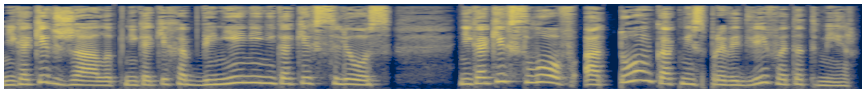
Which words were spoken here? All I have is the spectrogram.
Никаких жалоб, никаких обвинений, никаких слез, никаких слов о том, как несправедлив этот мир.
